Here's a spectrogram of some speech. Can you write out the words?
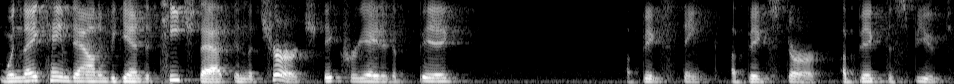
when they came down and began to teach that in the church, it created a big, a big stink, a big stir, a big dispute.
